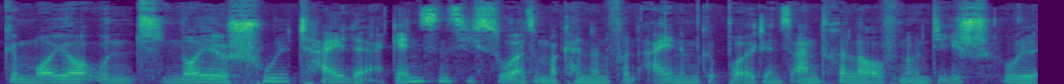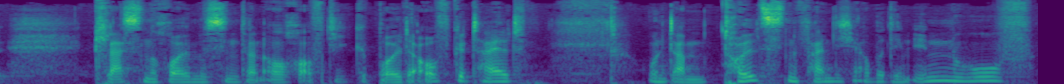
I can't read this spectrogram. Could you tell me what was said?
Gemäuer und neue Schulteile ergänzen sich so. Also man kann dann von einem Gebäude ins andere laufen und die Schulklassenräume sind dann auch auf die Gebäude aufgeteilt. Und am tollsten fand ich aber den Innenhof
